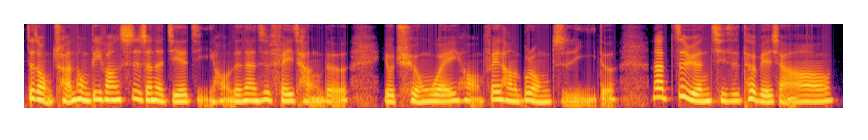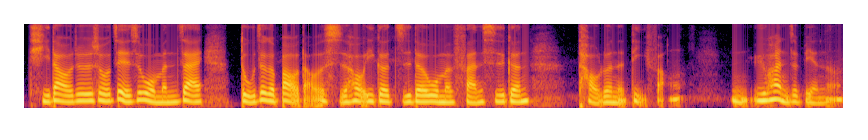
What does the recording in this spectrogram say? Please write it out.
这种传统地方士绅的阶级哈，仍然是非常的有权威哈，非常的不容置疑的。那志源其实特别想要提到，就是说这也是我们在。读这个报道的时候，一个值得我们反思跟讨论的地方。嗯，余欢你这边呢？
